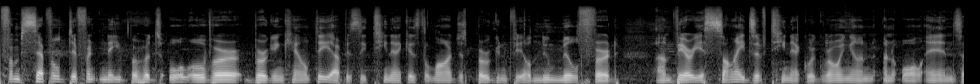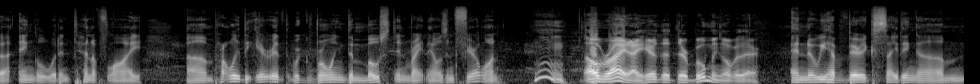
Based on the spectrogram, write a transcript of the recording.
From several different neighborhoods all over Bergen County. Obviously, Teaneck is the largest. Bergenfield, New Milford, um, various sides of Teaneck we're growing on, on all ends. Uh, Englewood and Tenafly. Um, probably the area that we're growing the most in right now is in Fairlawn. Oh, All right. I hear that they're booming over there. And we have a very exciting um,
